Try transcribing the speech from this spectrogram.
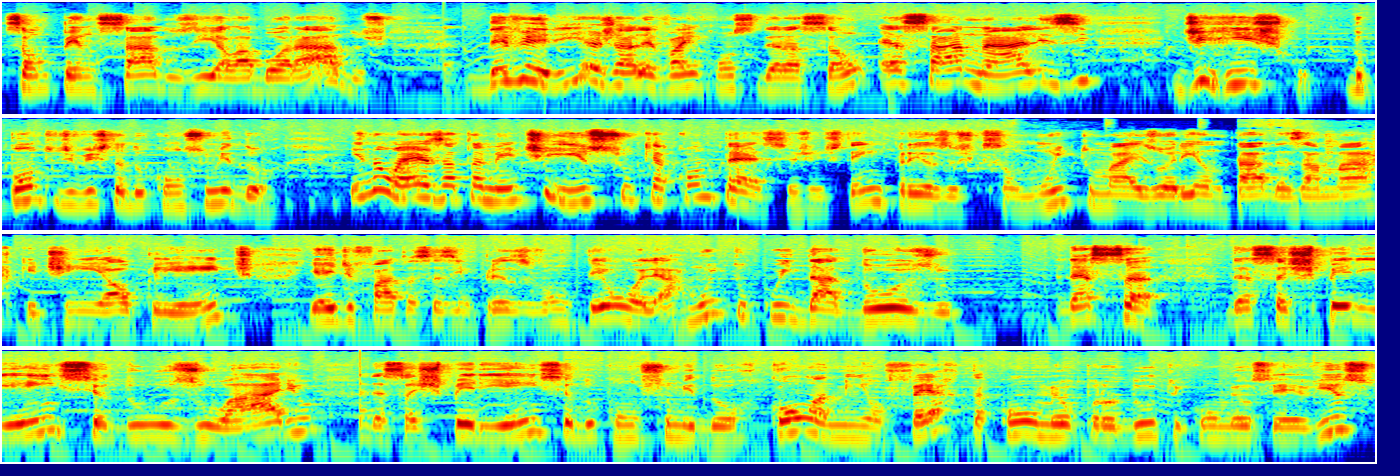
são pensados e elaborados, deveria já levar em consideração essa análise de risco do ponto de vista do consumidor. E não é exatamente isso que acontece. A gente tem empresas que são muito mais orientadas a marketing e ao cliente, e aí de fato essas empresas vão ter um olhar muito cuidadoso dessa dessa experiência do usuário, dessa experiência do consumidor com a minha oferta, com o meu produto e com o meu serviço,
